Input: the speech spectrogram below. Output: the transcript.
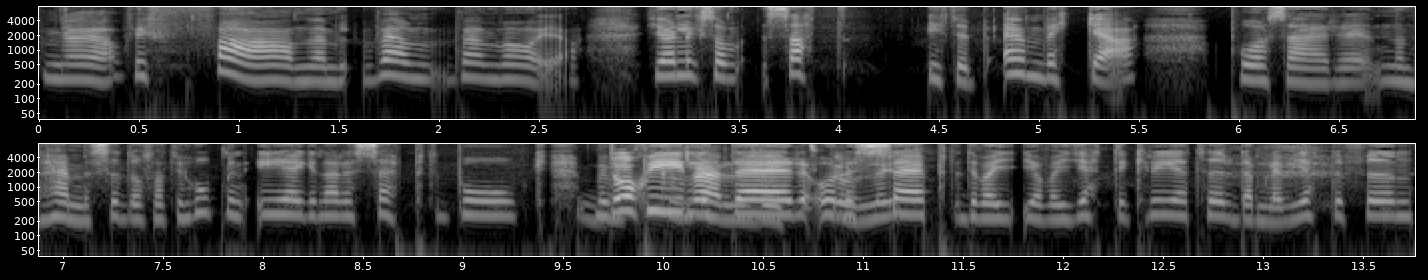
Ja, ja. Fy fan, vem, vem, vem var jag? Jag liksom satt i typ en vecka på så här, eh, någon hemsida och satt ihop min egna receptbok med Dock bilder och recept. Det var, jag var jättekreativ, den blev jättefin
